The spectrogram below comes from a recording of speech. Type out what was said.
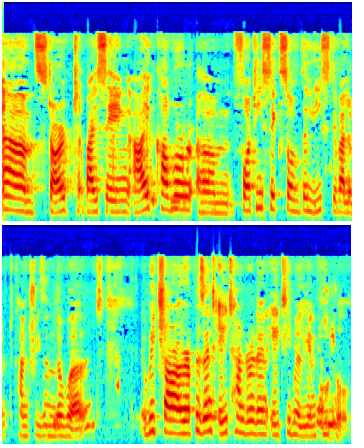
um, start by saying I cover um, 46 of the least developed countries in the world, which are represent 880 million people.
